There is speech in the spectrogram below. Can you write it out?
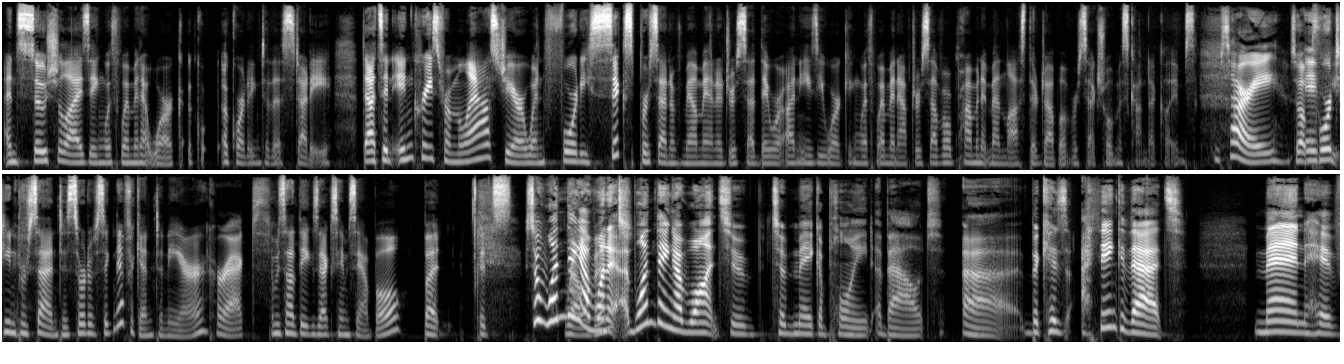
and socializing with women at work, ac- according to this study. That's an increase from last year when 46% of male managers said they were uneasy working with women after several prominent men lost their job over sexual misconduct claims. I'm sorry. So up 14% is sort of significant in a year. Correct. I mean, it's not the exact same sample, but it's So one thing I want to one thing I want to to make a point about uh, because I think that men have.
